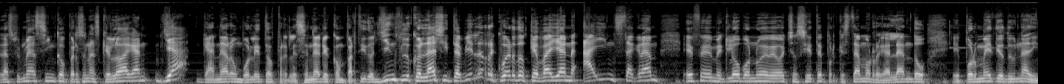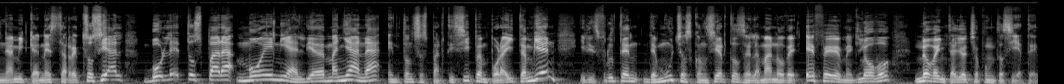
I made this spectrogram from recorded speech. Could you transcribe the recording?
Las primeras cinco personas que lo hagan ya ganaron boleto para el escenario compartido Jeans Blue Collage. Y también les recuerdo que vayan a Instagram FM Globo 987 porque estamos regalando eh, por medio de una dinámica en esta red social boletos para Moenia el día de mañana. Entonces participen por ahí también y disfruten de muchos conciertos de la mano de FM Globo 98.7.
